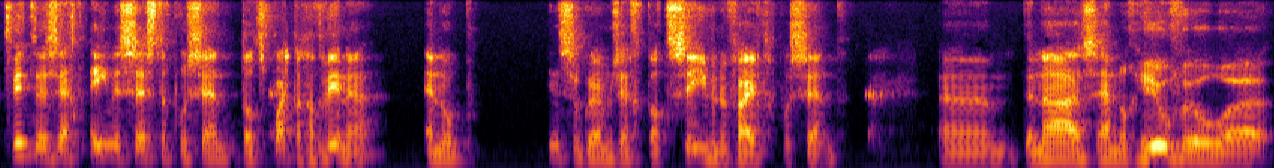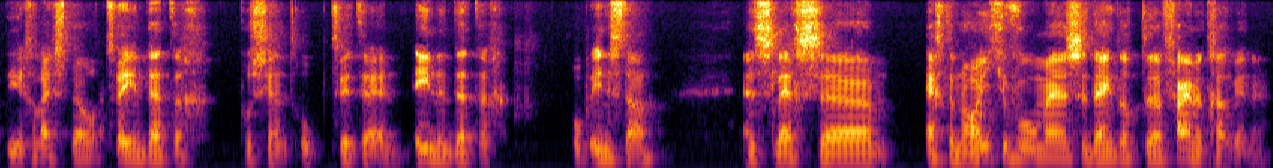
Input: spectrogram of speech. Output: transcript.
Twitter zegt 61% dat Sparta gaat winnen. En op Instagram zegt dat 57%. Ehm, daarna zijn er nog heel veel eh, die gelijk spel. 32% op Twitter en 31% op Insta. En slechts ehm, echt een handjevol mensen denkt dat uh, Feyenoord gaat winnen.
